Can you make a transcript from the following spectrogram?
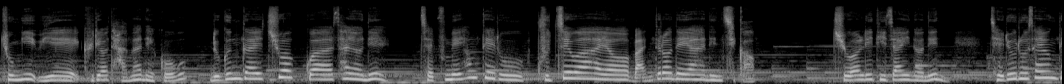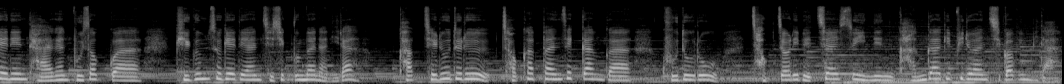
종이 위에 그려 담아내고 누군가의 추억과 사연을 제품의 형태로 구체화하여 만들어내야 하는 직업. 주얼리 디자이너는 재료로 사용되는 다양한 보석과 귀금속에 대한 지식뿐만 아니라 각 재료들을 적합한 색감과 구도로 적절히 배치할 수 있는 감각이 필요한 직업입니다.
